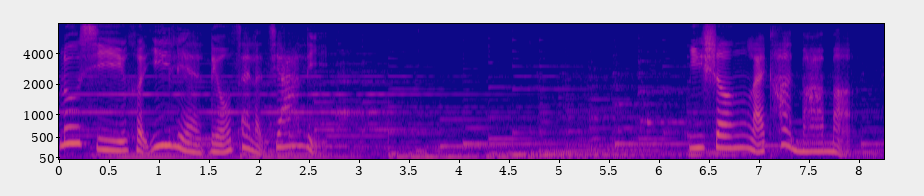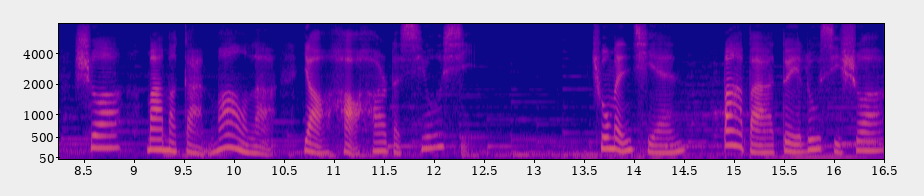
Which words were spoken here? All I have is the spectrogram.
露西和依莲留在了家里。医生来看妈妈。说妈妈感冒了，要好好的休息。出门前，爸爸对露西说：“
